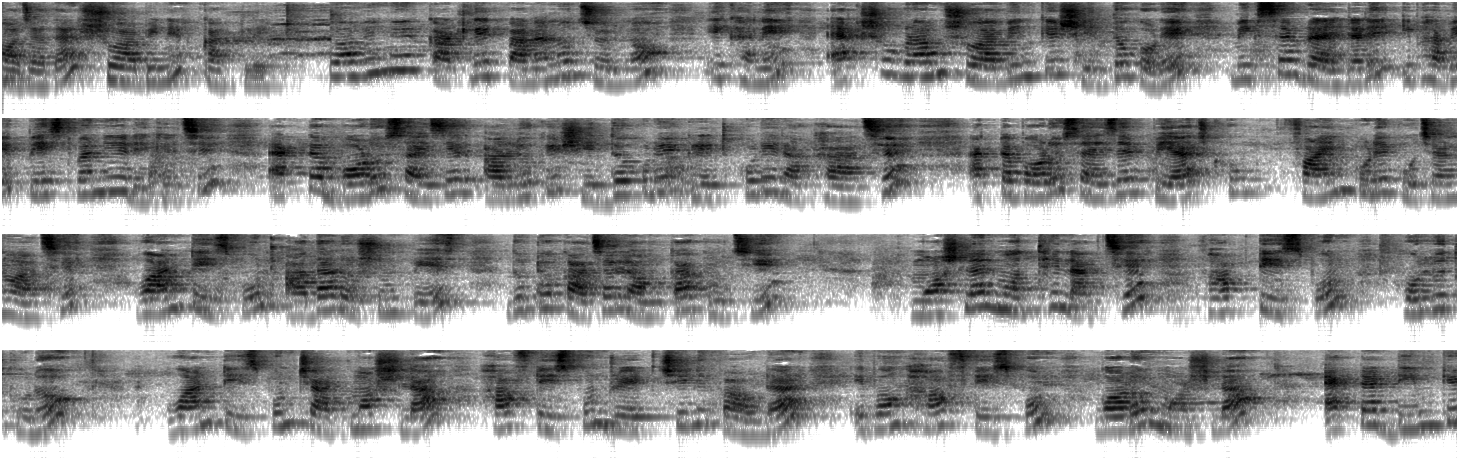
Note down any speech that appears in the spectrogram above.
মজাদার সোয়াবিনের কাটলেট। সোয়াবিনের কাটলেট বানানোর জন্য এখানে একশো গ্রাম সোয়াবিনকে সিদ্ধ করে মিক্সার গ্রাইন্ডারে এভাবে পেস্ট বানিয়ে রেখেছি। একটা বড় সাইজের আলুকে সিদ্ধ করে গ্রেট করে রাখা আছে। একটা বড় সাইজের পেঁয়াজ খুব ফাইন করে কোচানো আছে। ওয়ান টিস্পুন আদা রসুন পেস্ট দুটো কাঁচা লঙ্কা কুচি মশলার মধ্যে লাগছে হাফ টিস্পুন হলুদ গুঁড়ো one teaspoon chaat masala half teaspoon red chilli powder এবং হাফ টিস্পুন গরম মশলা। একটা ডিমকে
